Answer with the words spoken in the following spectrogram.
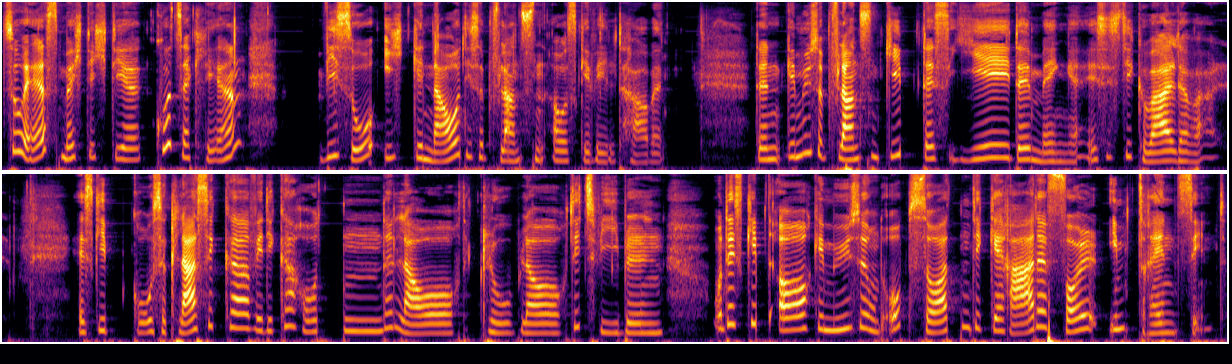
Zuerst möchte ich dir kurz erklären, wieso ich genau diese Pflanzen ausgewählt habe. Denn Gemüsepflanzen gibt es jede Menge. Es ist die Qual der Wahl. Es gibt große Klassiker wie die Karotten, der Lauch, der Knoblauch, die Zwiebeln und es gibt auch Gemüse- und Obstsorten, die gerade voll im Trend sind.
